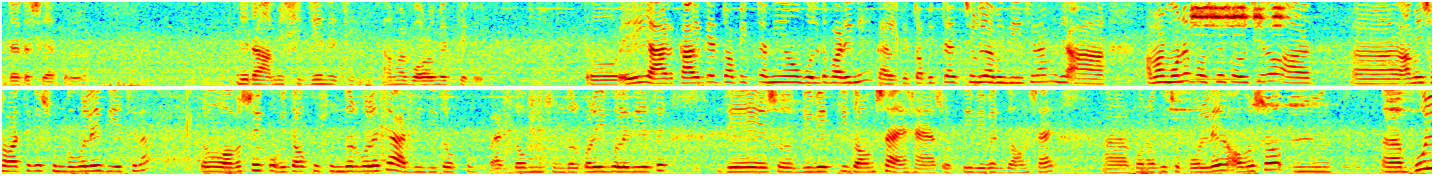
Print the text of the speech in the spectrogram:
এটা একটা শেয়ার করলাম। যেটা আমি জেনেছি আমার বড় মেয়ের থেকে তো এই আর কালকের টপিকটা নিয়েও বলতে পারিনি। কালকের টপিকটা অ্যাকচুয়ালি আমি দিয়েছিলাম যে আমার মনে প্রশ্ন চলছিল আর আমি সবার থেকে শুনব বলেই দিয়েছিলাম। তো অবশ্যই কবিতাও খুব সুন্দর বলেছে আর দিদি তো খুব একদম সুন্দর করেই বলে দিয়েছে যে বিবেক কি দংশায় হ্যাঁ সত্যি বিবেক দংশায় কোনো কিছু করলে অবশ্য ভুল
